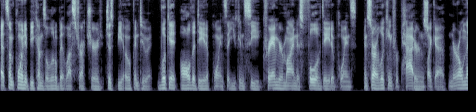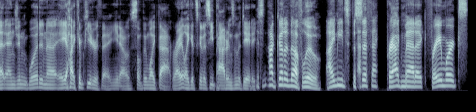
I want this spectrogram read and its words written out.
At some point, it becomes a little bit less structured. Just be open to it. Look at all the data points that you can see. Cram your mind as full of data points and start looking for patterns like a neural net engine would in an AI computer thing, you know, something like that, right? Like it's going to see patterns in the data. It's not good enough, Lou. I need specific, pragmatic frameworks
